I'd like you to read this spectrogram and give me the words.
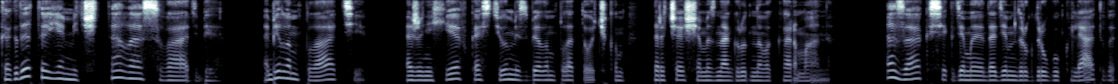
Когда-то я мечтала о свадьбе, о белом платье, о женихе в костюме с белым платочком, торчащим из нагрудного кармана, о ЗАГСе, где мы дадим друг другу клятвы,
